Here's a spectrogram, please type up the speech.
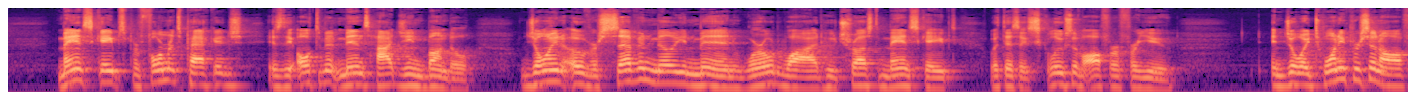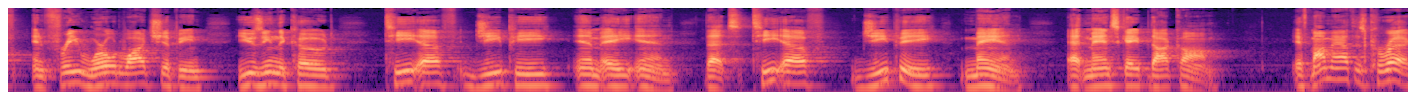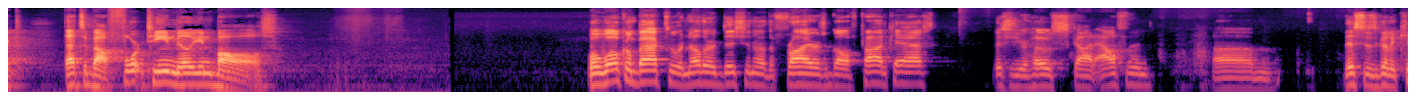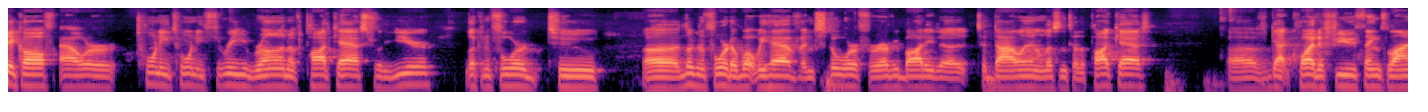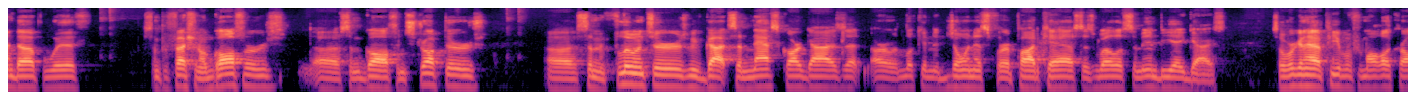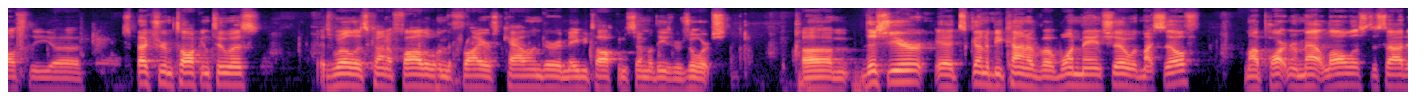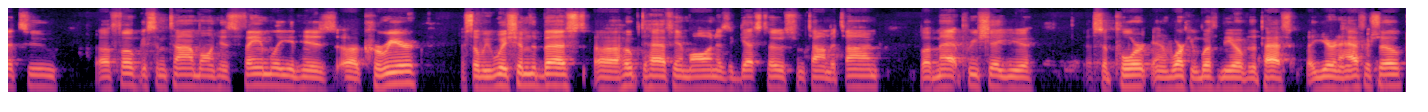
Manscaped's Performance Package is the ultimate men's hygiene bundle. Join over 7 million men worldwide who trust Manscaped with this exclusive offer for you. Enjoy 20% off and free worldwide shipping using the code TFGPMAN. That's TFGPMAN at manscaped.com. If my math is correct, that's about 14 million balls. Well, welcome back to another edition of the Friars Golf Podcast. This is your host, Scott Alphin. Um, this is going to kick off our 2023 run of podcasts for the year. Looking forward to uh, looking forward to what we have in store for everybody to to dial in and listen to the podcast. Uh, I've got quite a few things lined up with some professional golfers, uh, some golf instructors, uh, some influencers. We've got some NASCAR guys that are looking to join us for a podcast, as well as some NBA guys. So we're going to have people from all across the uh, spectrum talking to us, as well as kind of following the Friars calendar and maybe talking to some of these resorts. Um, this year, it's going to be kind of a one man show with myself. My partner, Matt Lawless, decided to uh, focus some time on his family and his uh, career. So we wish him the best. Uh, hope to have him on as a guest host from time to time. But Matt, appreciate your support and working with me over the past a year and a half or so.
